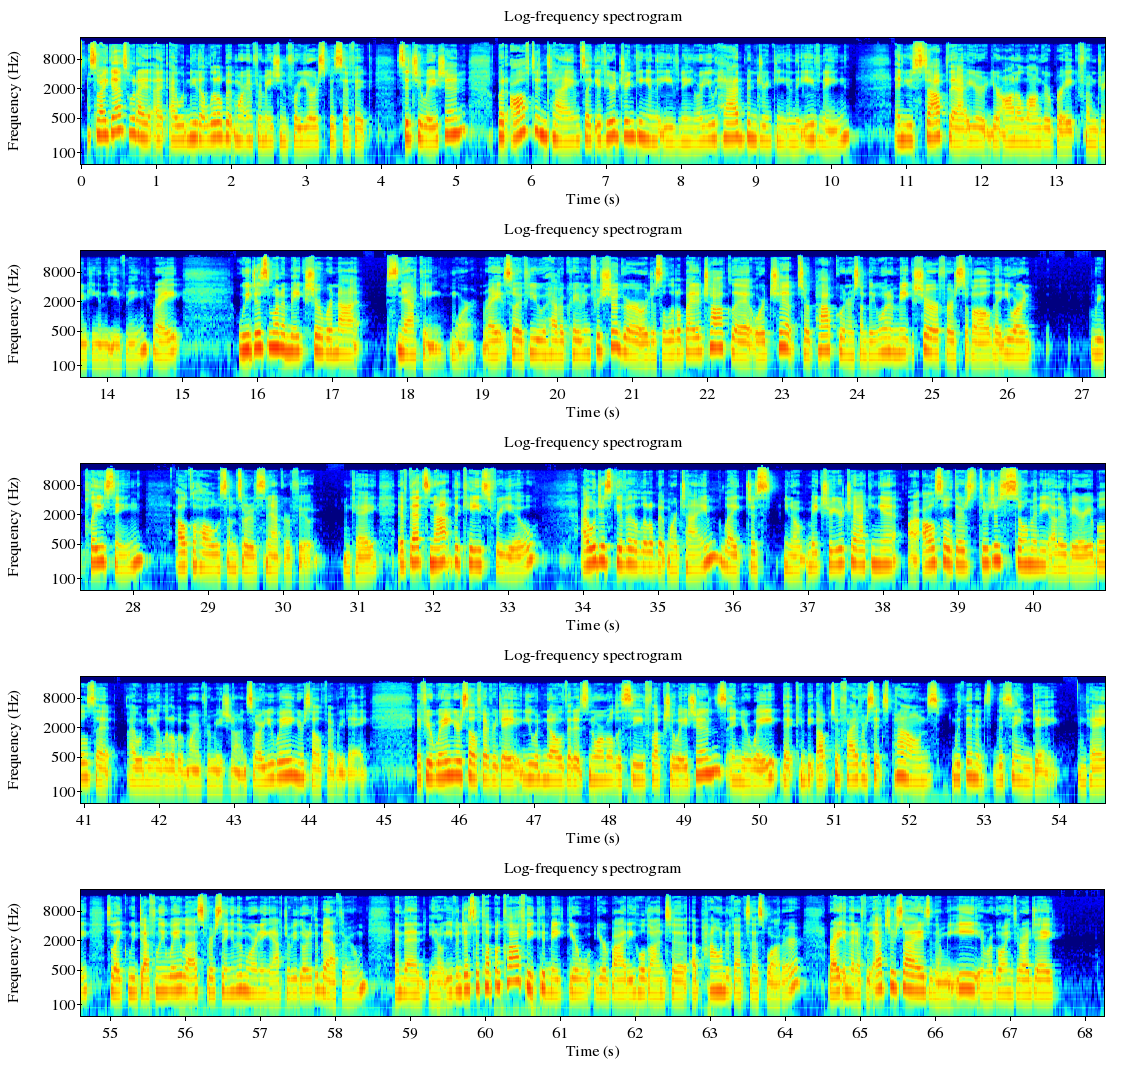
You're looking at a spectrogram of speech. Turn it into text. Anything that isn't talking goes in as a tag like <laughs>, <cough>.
So I guess what I, I, I would need a little bit more information for your specific situation. But oftentimes, like if you're drinking in the evening or you had been drinking in the evening and you stop that, you're you're on a longer break from drinking in the evening, right? We just want to make sure we're not snacking more, right? So if you have a craving for sugar or just a little bite of chocolate or chips or popcorn or something, we want to make sure first of all that you are replacing alcohol with some sort of snack or food. Okay. If that's not the case for you, I would just give it a little bit more time. Like just, you know, make sure you're tracking it. Uh, also, there's there's just so many other variables that I would need a little bit more information on. So are you weighing yourself every day? If you're weighing yourself every day, you would know that it's normal to see fluctuations in your weight that can be up to five or six pounds within the same day. Okay. So, like, we definitely weigh less first thing in the morning after we go to the bathroom. And then, you know, even just a cup of coffee could make your, your body hold on to a pound of excess water, right? And then if we exercise and then we eat and we're going through our day,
